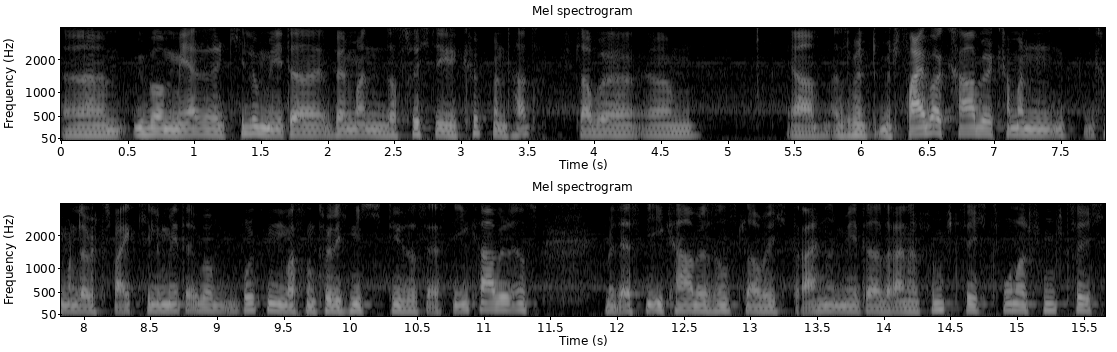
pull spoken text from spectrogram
ähm, über mehrere Kilometer, wenn man das richtige Equipment hat. Ich glaube, ähm, ja, also mit, mit Fiberkabel kann man, kann man, glaube ich, zwei Kilometer überbrücken, was natürlich nicht dieses SDI-Kabel ist. Mit SDI-Kabel sind es, glaube ich, 300 Meter, 350, 250.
